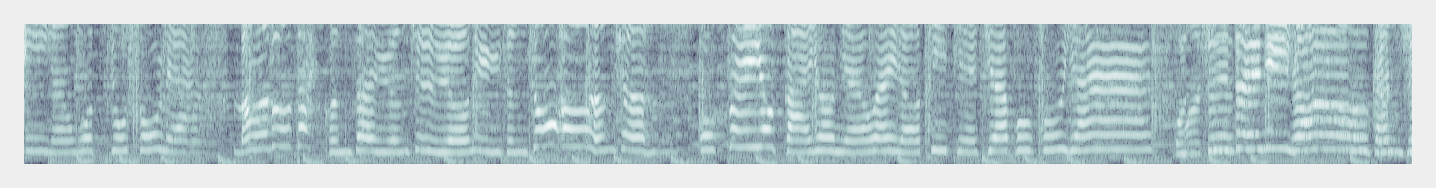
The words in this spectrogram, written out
一眼我就收敛。马路再宽再远，只要你牵就很安全。我会有乖有黏，温柔体贴，绝不敷衍。我只对你有感觉。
